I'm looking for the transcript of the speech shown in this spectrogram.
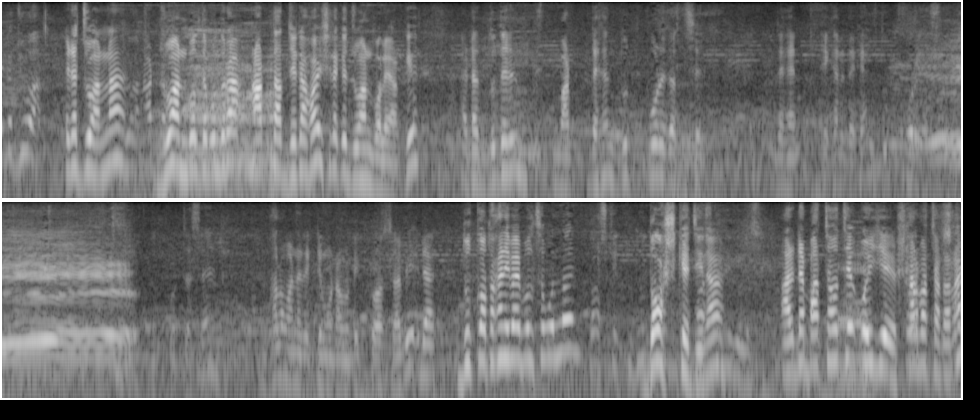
এটা জুয়া এটা জোয়ান না? জোয়ান, জোয়ান বলতে বন্ধুরা আট দাঁত যেটা হয় সেটাকে জোয়ান বলে আর কি। এটা দুধের বাট দেখেন দুধ পড়ে যাচ্ছে। দেখেন এখানে দেখেন দুধ পড়ে যাচ্ছে। দুধ পড়তেছে। ভালো মানের একটি মোটামুটি ক্রস হবে এটা দুধ কতখানি ভাই বলছে বললেন? দশ কেজি না? আর এটা বাচ্চা হচ্ছে ওই যে সার বাচ্চাটা না?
